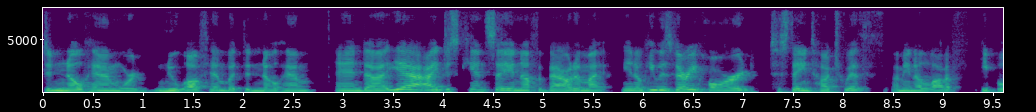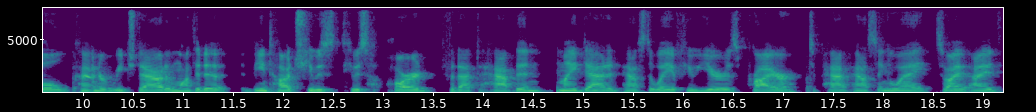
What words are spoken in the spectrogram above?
didn't know him or knew of him but didn't know him And uh, yeah, I just can't say enough about him. I, you know, he was very hard to stay in touch with. I mean, a lot of people kind of reached out and wanted to be in touch. He was he was hard for that to happen. My dad had passed away a few years prior to Pat passing away, so I I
